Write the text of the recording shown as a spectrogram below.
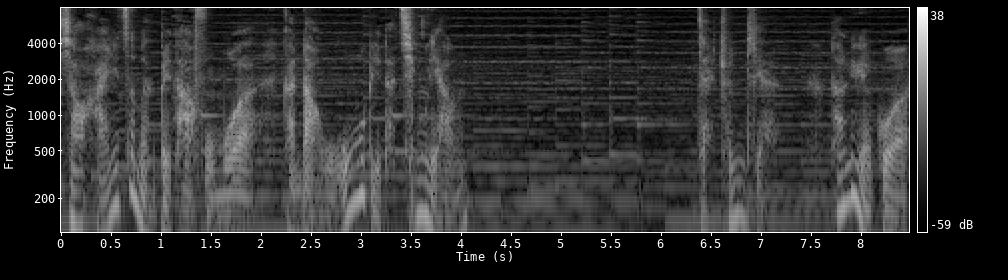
小孩子们被它抚摸，感到无比的清凉。在春天，它掠过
